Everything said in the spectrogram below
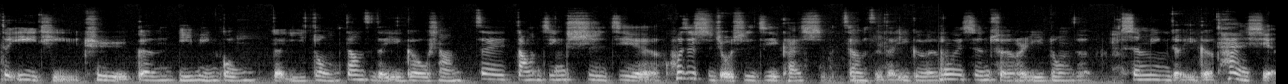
的议题，去跟移民工的移动这样子的一个，我想在当今世界或者十九世纪开始这样子的一个因为生存而移动的生命的一个探险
